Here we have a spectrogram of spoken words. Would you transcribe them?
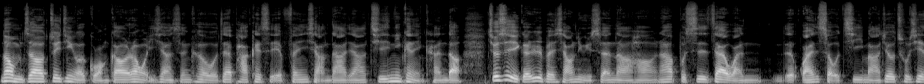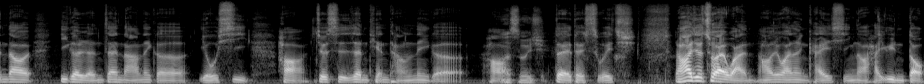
那我们知道最近有个广告让我印象深刻，我在 Podcast 也分享大家，其实你可能也看到，就是一个日本小女生呢、哈，然后不是在玩呃玩手机嘛，就出现见到一个人在拿那个游戏，好，就是任天堂那个。好。啊，Switch，对对，Switch，然后他就出来玩，然后就玩的很开心，然后还运动，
